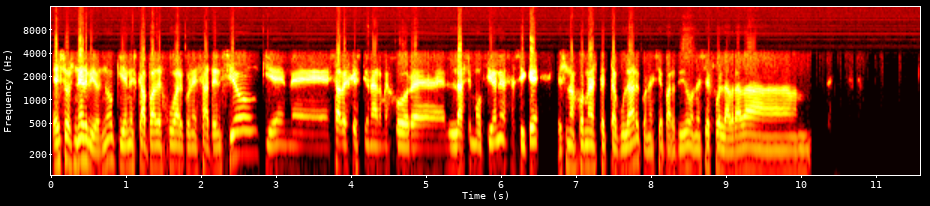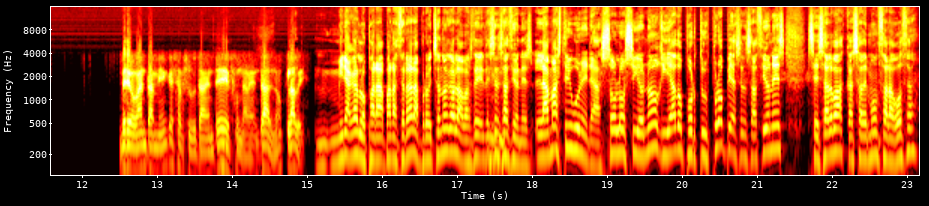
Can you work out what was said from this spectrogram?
esos nervios, ¿no? ¿Quién es capaz de jugar con esa tensión? ¿Quién eh, sabe gestionar mejor eh, las emociones? Así que es una jornada espectacular con ese partido, con ese Fuenlabrada Breogán también, que es absolutamente fundamental, ¿no? Clave. Mira, Carlos, para, para cerrar, aprovechando que hablabas de, de sensaciones, la más tribunera, solo sí o no, guiado por tus propias sensaciones, ¿se salva Casa de Mon Zaragoza?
